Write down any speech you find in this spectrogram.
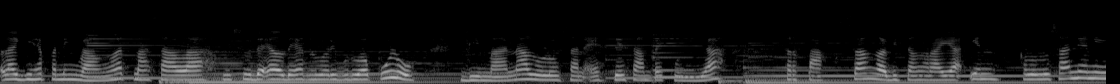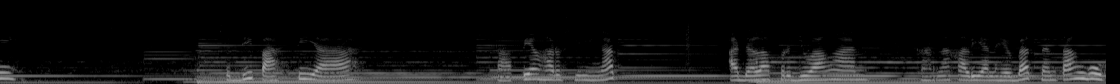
lagi happening banget masalah wisuda LDR 2020 di mana lulusan SD sampai kuliah terpaksa nggak bisa ngerayain kelulusannya nih. Sedih pasti ya. Tapi yang harus diingat adalah perjuangan karena kalian hebat dan tangguh.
